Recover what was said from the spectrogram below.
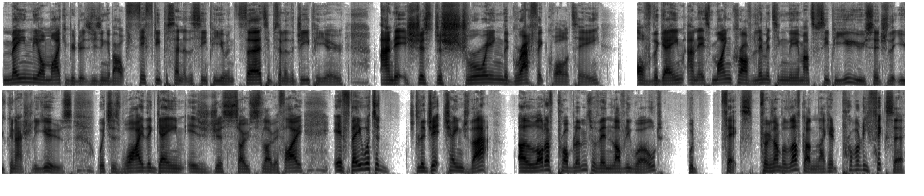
mainly on my computer, it's using about 50% of the CPU and 30% of the GPU, and it's just destroying the graphic quality of the game, and it's Minecraft limiting the amount of CPU usage that you can actually use, which is why the game is just so slow. If I, if they were to legit change that, a lot of problems within Lovely World would fix. For example, Love Garden, like it'd probably fix it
